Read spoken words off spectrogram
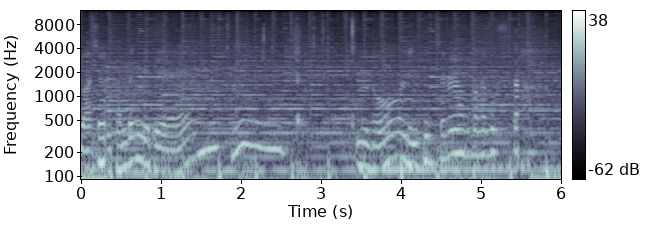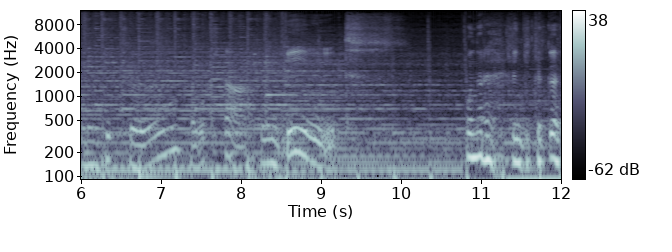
마시면 300ml에. 음, 오늘도 링피트를 한번 해봅시다. 링피트 해봅시다. 링피트. 오늘의 링피트 끝.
